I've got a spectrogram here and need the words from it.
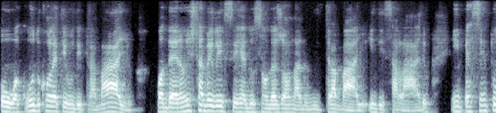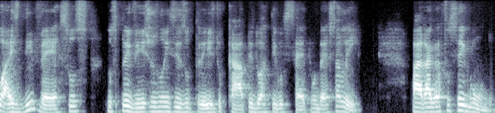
ou acordo coletivo de trabalho poderão estabelecer redução da jornada de trabalho e de salário em percentuais diversos dos previstos no inciso 3 do caput do artigo 7 desta lei. Parágrafo 2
